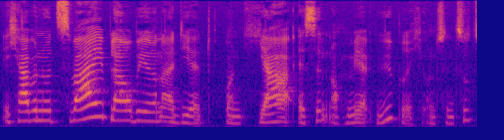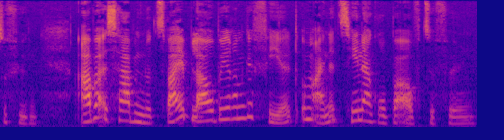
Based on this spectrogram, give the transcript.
Ich habe nur zwei Blaubeeren addiert und ja, es sind noch mehr übrig, uns hinzuzufügen. Aber es haben nur zwei Blaubeeren gefehlt, um eine Zehnergruppe aufzufüllen.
